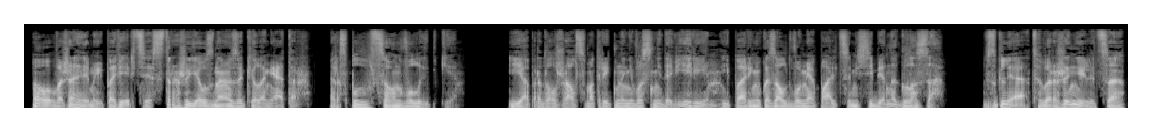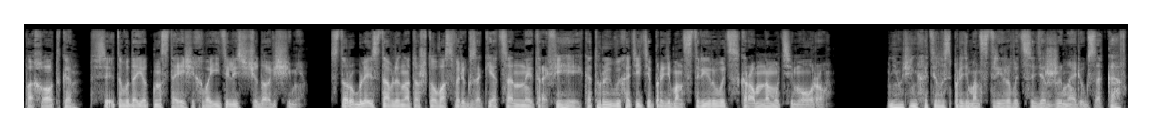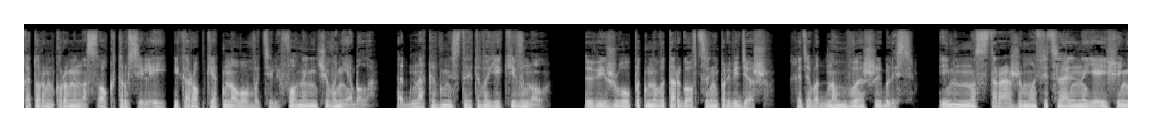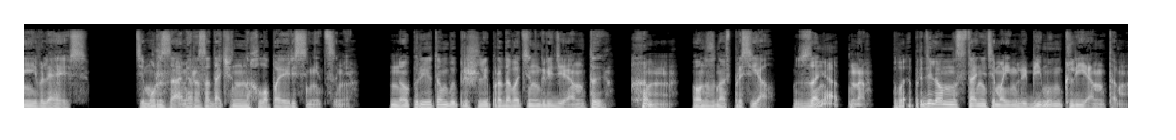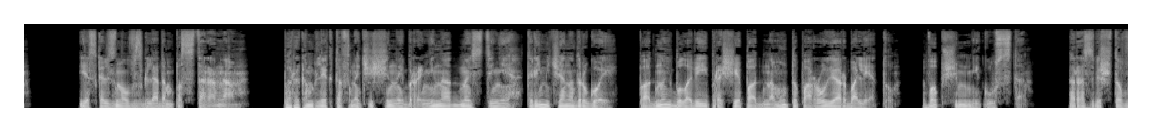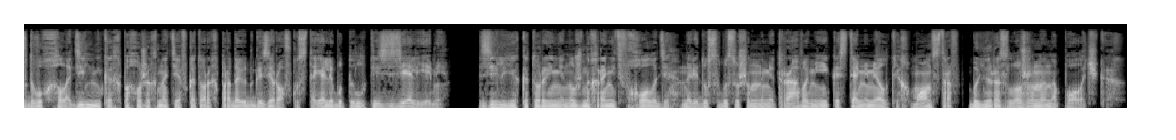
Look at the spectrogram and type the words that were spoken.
«О, уважаемый, поверьте, стражи я узнаю за километр». Расплылся он в улыбке. Я продолжал смотреть на него с недоверием, и парень указал двумя пальцами себе на глаза. Взгляд, выражение лица, походка — все это выдает настоящих воителей с чудовищами. Сто рублей ставлю на то, что у вас в рюкзаке ценные трофеи, которые вы хотите продемонстрировать скромному Тимуру. Мне очень хотелось продемонстрировать содержимое рюкзака, в котором кроме носок, труселей и коробки от нового телефона ничего не было. Однако вместо этого я кивнул. «Вижу, опытного торговца не проведешь. Хотя в одном вы ошиблись. Именно стражем официально я еще не являюсь». Тимур замер, озадаченно хлопая ресницами. «Но при этом вы пришли продавать ингредиенты?» «Хм...» Он вновь просиял. «Занятно. Вы определенно станете моим любимым клиентом». Я скользнул взглядом по сторонам. Пара комплектов начищенной брони на одной стене, три меча на другой. По одной булаве и проще по одному топору и арбалету. В общем, не густо. Разве что в двух холодильниках, похожих на те, в которых продают газировку, стояли бутылки с зельями. Зелья, которые не нужно хранить в холоде, наряду с высушенными травами и костями мелких монстров, были разложены на полочках.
